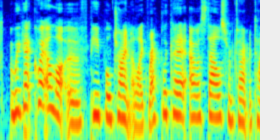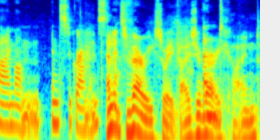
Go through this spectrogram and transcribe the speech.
we get quite a lot of people trying to like replicate our styles from time to time on Instagram and stuff. And it's very sweet, guys. You're very And- kind.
